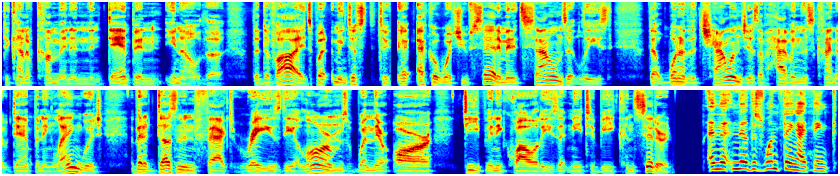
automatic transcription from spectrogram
to kind of come in and, and dampen, you know, the the divides. But I mean, just to echo what you've said, I mean, it sounds at least that one of the challenges of having this kind of dampening language that it doesn't in fact raise the alarms when there are deep inequalities that need to be considered and, th- and there's one thing I think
